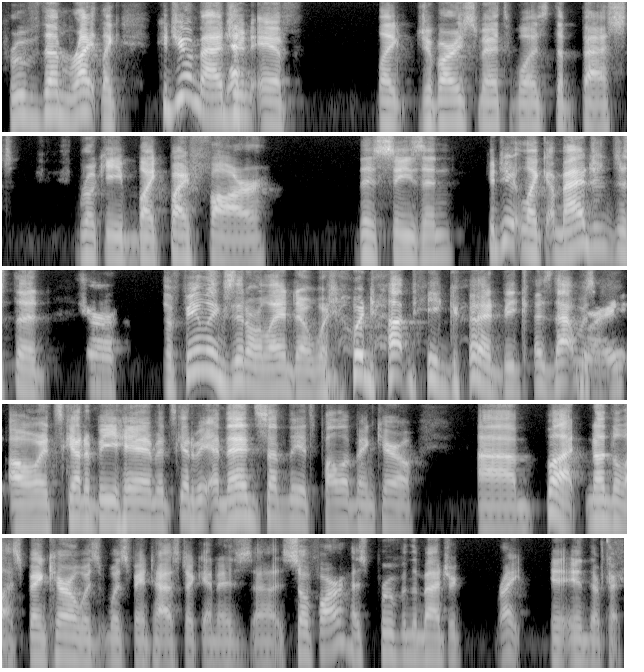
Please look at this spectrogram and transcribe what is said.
prove them right. Like, could you imagine yeah. if like Jabari Smith was the best rookie like by far this season? Could you like imagine just the sure the feelings in Orlando would, would not be good because that was right. oh it's gonna be him it's gonna be and then suddenly it's Paolo Banchero um, but nonetheless, Banchero was was fantastic and is uh, so far has proven the Magic right in, in, their pick.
